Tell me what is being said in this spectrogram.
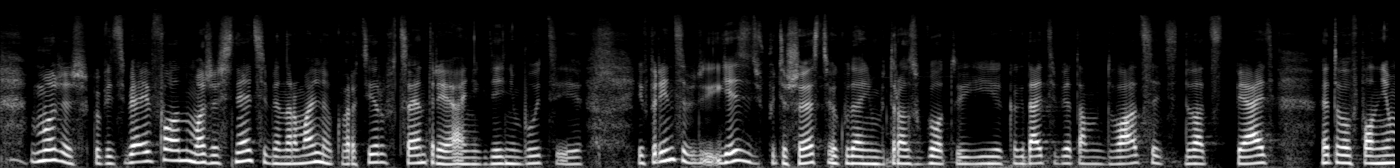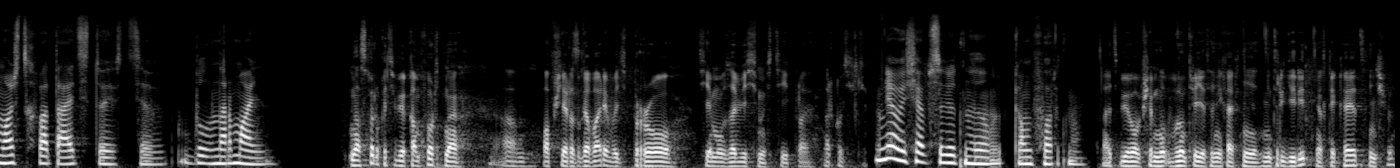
можешь купить себе iPhone, можешь снять себе нормальную квартиру в центре, а не где-нибудь. И, и в принципе, ездить в путешествие куда-нибудь раз в год. И когда тебе там 20-25, этого вполне может хватать. То есть э, было нормально. Насколько тебе комфортно э, вообще разговаривать про тему зависимости и про наркотики? Мне вообще абсолютно комфортно. А тебе вообще внутри это никак не, не триггерит, не откликается, ничего?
